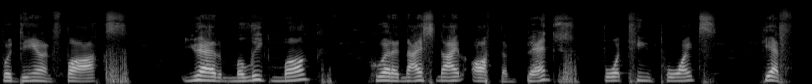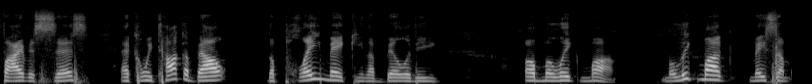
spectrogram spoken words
for De'Aaron Fox. You had Malik Monk, who had a nice night off the bench, 14 points. He had five assists. And can we talk about the playmaking ability of Malik Monk? Malik Monk made some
